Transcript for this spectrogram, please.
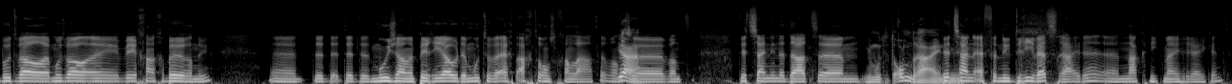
moet wel, moet wel weer gaan gebeuren nu. De, de, de, de moeizame periode moeten we echt achter ons gaan laten. Want, Ja. want dit zijn inderdaad... ehm, Je moet het omdraaien dit nu. zijn even nu drie wedstrijden, NAC niet meegerekend.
